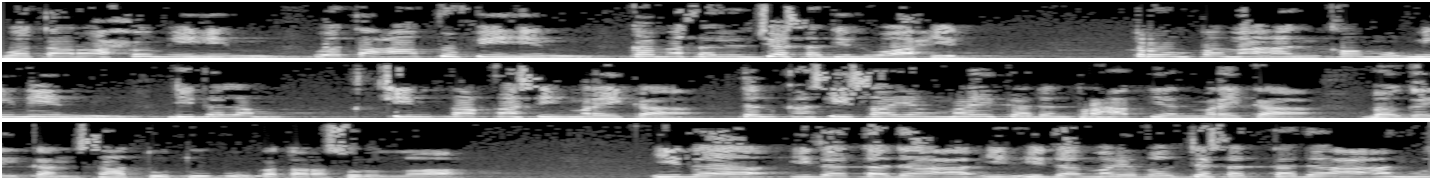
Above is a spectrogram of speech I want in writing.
wa tarahumihim wa ta'atufihim kamathalil jasadil wahid." perumpamaan kaum mukminin di dalam cinta kasih mereka dan kasih sayang mereka dan perhatian mereka bagaikan satu tubuh kata Rasulullah. Ida ida tadaa ida maridul jasad tadaa anhu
